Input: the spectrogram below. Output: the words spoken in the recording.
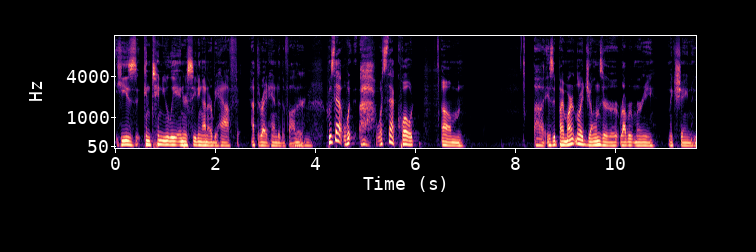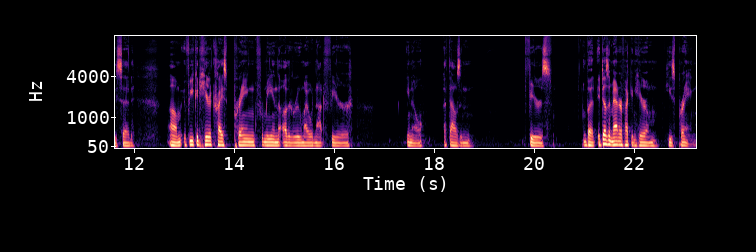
he's continually interceding on our behalf at the right hand of the Father. Mm-hmm. Who's that? What, uh, what's that quote? Um, uh, is it by Martyn Lloyd-Jones or Robert Murray M'Cheyne who said, um, "If we could hear Christ praying for me in the other room, I would not fear, you know, a thousand fears. But it doesn't matter if I can hear him; he's praying."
